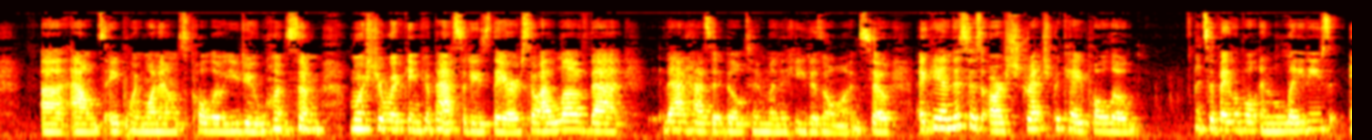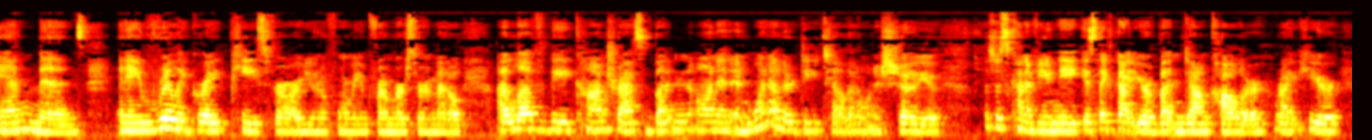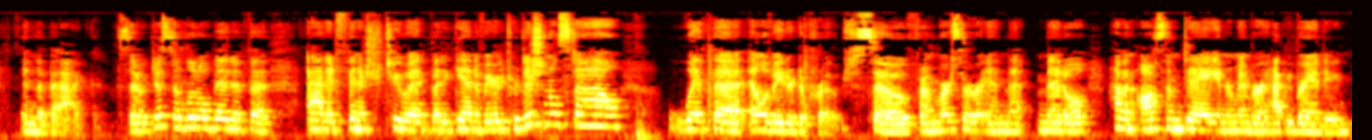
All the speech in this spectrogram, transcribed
uh, ounce, 8.1 ounce polo, you do want some moisture wicking capacities there. So I love that that has it built in when the heat is on. So again, this is our Stretch Pique Polo. It's available in ladies and men's and a really great piece for our uniforming from Mercer and Mettle. I love the contrast button on it and one other detail that I want to show you that's just kind of unique is they've got your button down collar right here in the back. So just a little bit of a added finish to it, but again, a very traditional style with an elevated approach. So from Mercer and Mettle, have an awesome day and remember, happy branding.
